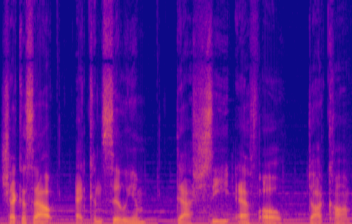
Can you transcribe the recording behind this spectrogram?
check us out at consilium-cfo.com.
